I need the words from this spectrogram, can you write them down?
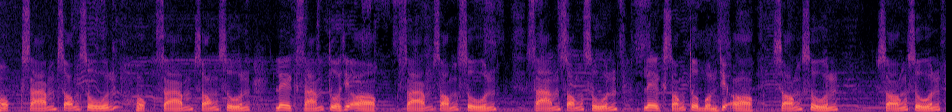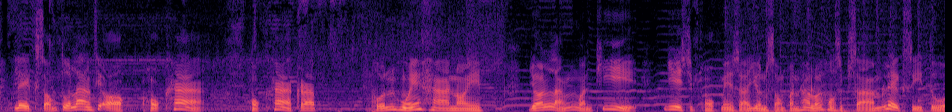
6320 6320 เลข 3 ตัวที่ออก 320 320 เลข 2 ตัวบนที่ออก 20 20 เลข 2 ตัวล่างที่ออก 65 65 ครับ ผลหวยหาหน่อย ย้อนหลังวันที่ 26 เมษายน 2563 เลข 4 ตัว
